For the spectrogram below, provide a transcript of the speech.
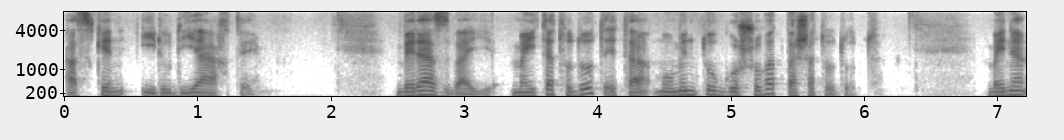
azken irudia arte. Beraz bai, maitatu dut eta momentu gozo bat pasatu dut. Baina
